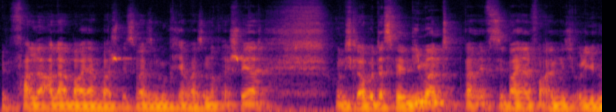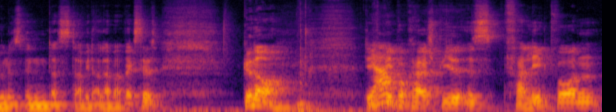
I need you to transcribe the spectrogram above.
im Falle Alaba ja beispielsweise möglicherweise noch erschwert. Und ich glaube, das will niemand beim FC Bayern, vor allem nicht Uli Hoeneß, wenn das David Alaba wechselt. Genau. DFB-Pokalspiel ja. ist verlegt worden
